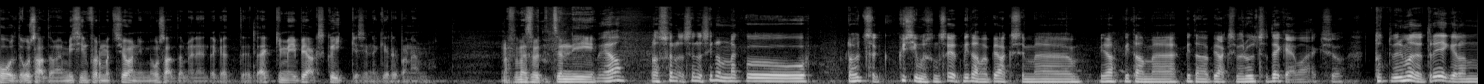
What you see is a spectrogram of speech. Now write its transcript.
hoolde usaldame, mis informatsiooni me usaldame nende kätte, et äkki me ei peaks kõike sinna kirja panema noh, selles mõttes, et see on nii jah, noh, see on, see on, siin on nagu noh, üldse küsimus on see, et mida me peaksime jah, mida me, mida me peaksime üleüldse tegema, eks ju. noh, ütleme niimoodi, et reegel on,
